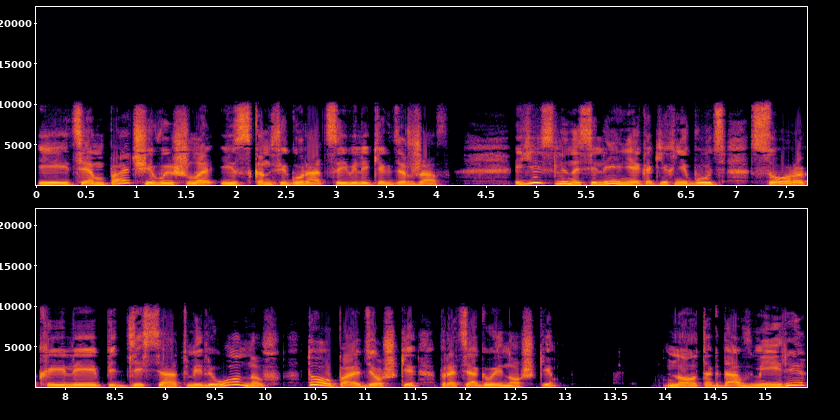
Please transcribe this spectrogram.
и тем паче вышла из конфигурации великих держав. Если население каких-нибудь 40 или 50 миллионов, то по одежке протягивай ножки. Но тогда в мире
